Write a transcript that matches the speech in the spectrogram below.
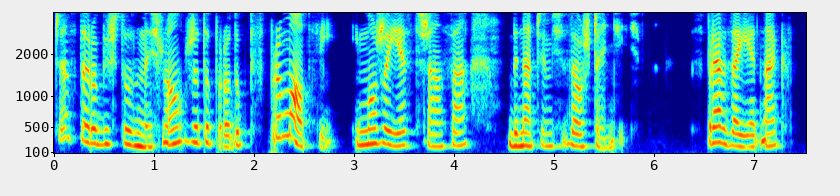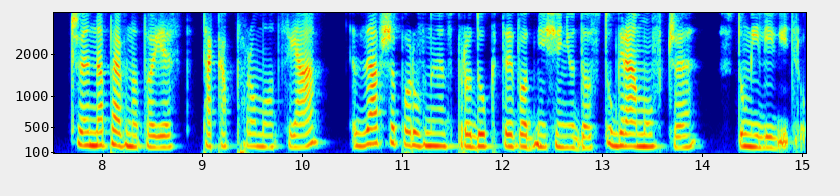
często robisz to z myślą, że to produkt w promocji i może jest szansa, by na czymś zaoszczędzić. Sprawdzaj jednak, czy na pewno to jest taka promocja, zawsze porównując produkty w odniesieniu do 100 gramów czy 100 ml.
